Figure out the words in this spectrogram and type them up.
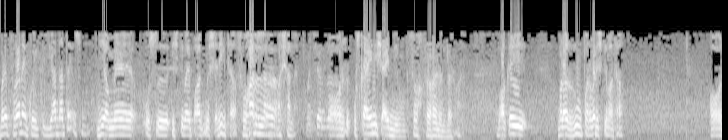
بڑے پرانے کوئی یاد آتا ہے اس میں؟ جی ہاں میں اس اجتماع پاک میں شریک تھا۔ سبحان اللہ ماشاء اللہ اور اس کا عینی شاہد بھی ہوں۔ سبحان اللہ۔ واقعی بڑا روح پرور اجتماع تھا۔ اور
